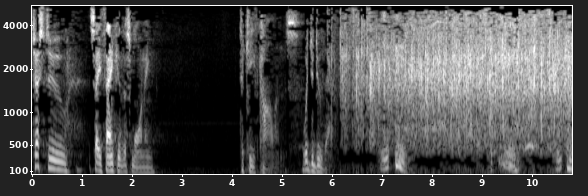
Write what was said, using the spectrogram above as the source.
just to say thank you this morning to Keith Collins. Would you do that? And he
